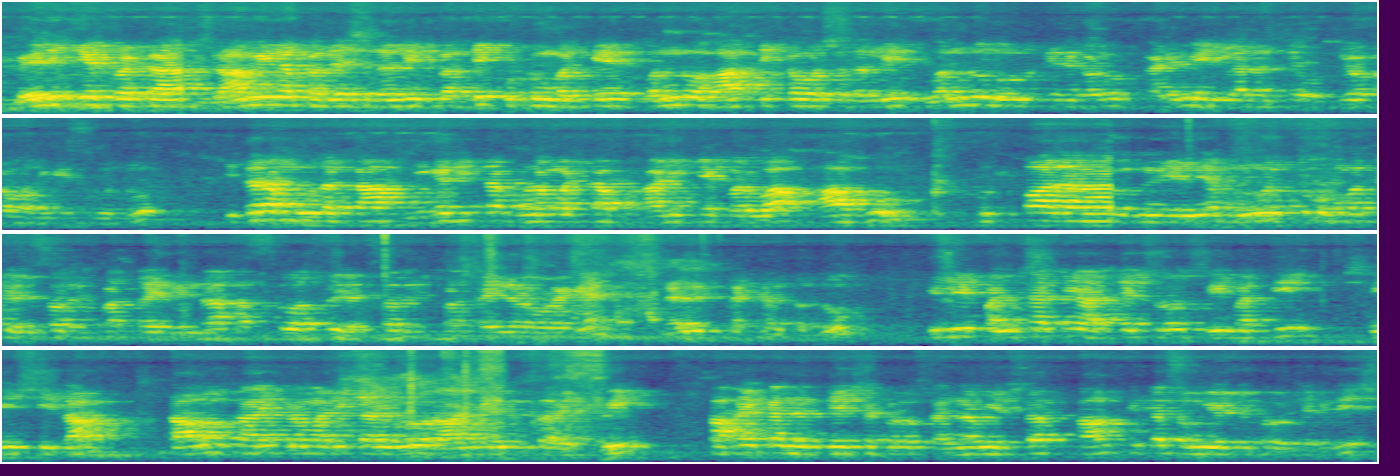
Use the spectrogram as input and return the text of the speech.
ಬೇಡಿಕೆ ಪ್ರಕಾರ ಗ್ರಾಮೀಣ ಪ್ರದೇಶದಲ್ಲಿ ಪ್ರತಿ ಕುಟುಂಬಕ್ಕೆ ಒಂದು ಆರ್ಥಿಕ ವರ್ಷದಲ್ಲಿ ಒಂದು ನೂರು ದಿನಗಳು ಕಡಿಮೆ ಇಲ್ಲದಂತೆ ಉದ್ಯೋಗ ಒದಗಿಸುವುದು ಇದರ ಮೂಲಕ ನಿಗದಿತ ಗುಣಮಟ್ಟ ಬಾಳಿಕೆ ಬರುವ ಹಾಗೂ ಉತ್ಪಾದನಾ ಯೋಜನೆಯನ್ನೇ ಮೂವತ್ತು, ಒಂಬತ್ತು, ಎರಡ್ ಸಾವಿರದ ಇಪ್ಪತ್ತೈದರಿಂದ ಹತ್ತು ಹತ್ತು, ಎರಡ್ ಸಾವಿರದ ಇಪ್ಪತ್ತೈದರವರೆಗೆ ನಡೆದಿರ್ತಕ್ಕಂಥದ್ದು ಇಲ್ಲಿ ಪಂಚಾಯತಿ ಅಧ್ಯಕ್ಷರು ಶ್ರೀಮತಿ ಶ್ರೀಶೀಲಾ ತಾಲೂಕು ಕಾರ್ಯಕ್ರಮ ಅಧಿಕಾರಿಗಳು ರಾಘವೇಂದ್ರ ಸರ್ ಎಸ್ ಪಿ ಸಹಾಯಕ ನಿರ್ದೇಶಕರು ಸಂಗಮೇಶ್ವರ್, ತಾಂತ್ರಿಕ ಸಂಯೋಜಕರು ಜಗದೀಶ್,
